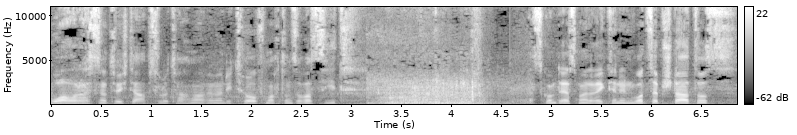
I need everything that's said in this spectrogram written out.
wow, das ist natürlich der absolute Hammer, wenn man die Tür aufmacht und sowas sieht. Das kommt erstmal direkt in den WhatsApp-Status.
